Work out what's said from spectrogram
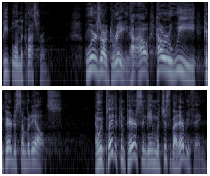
people in the classroom? Where's our grade? How, how, how are we compared to somebody else? And we play the comparison game with just about everything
